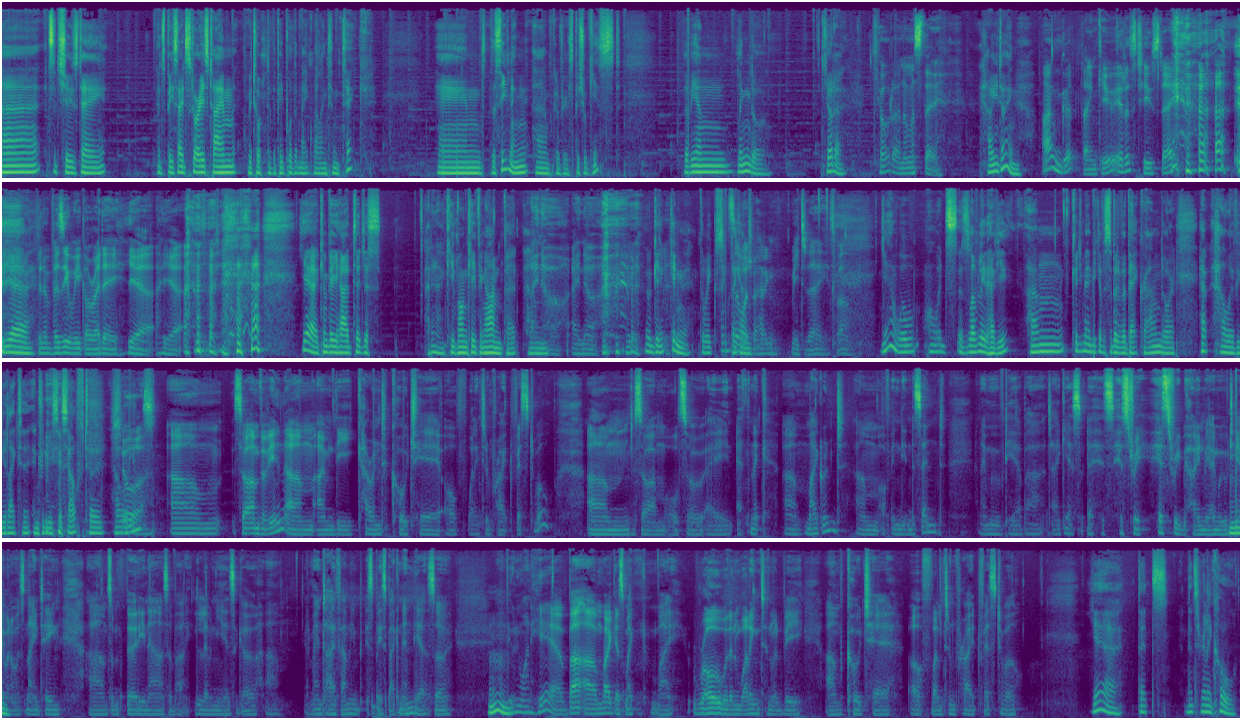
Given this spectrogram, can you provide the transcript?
Uh, it's a Tuesday. It's B-side stories time. We're talking to the people that make Wellington tick. And this evening, uh, we've got a very special guest, Vivian Lyngdoh. Kia ora. Kia ora, namaste. How are you doing? I'm good, thank you. It is Tuesday. Yeah. Been a busy week already. Yeah, yeah. yeah, it can be hard to just, I don't know, keep on keeping on, but um, I know, I know. we're getting, getting there. The weeks Thanks so much for having me today as well. Yeah, well, well, it's it's lovely to have you. Um, could you maybe give us a bit of a background, or ho- however you'd like to introduce yourself to our Sure. audience? Um, so I'm Vivian. Um, I'm the current co-chair of Wellington Pride Festival. Um, so I'm also an ethnic um, migrant um, of Indian descent, and I moved here about I guess uh, his history history behind me. I moved here when I was 19. Um, so I'm 30 now. So about 11 years ago. Um, and my entire family is based back in India. So I'm the only one here. But um, I guess my my role within Wellington would be um, co-chair of Wellington Pride Festival. Yeah, that's that's really cool.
